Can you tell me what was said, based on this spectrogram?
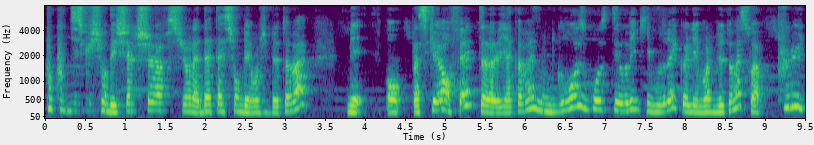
beaucoup de discussions des chercheurs sur la datation de l'évangile de Thomas, mais on- parce que en fait, euh, il y a quand même une grosse grosse théorie qui voudrait que l'évangile de Thomas soit plus,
